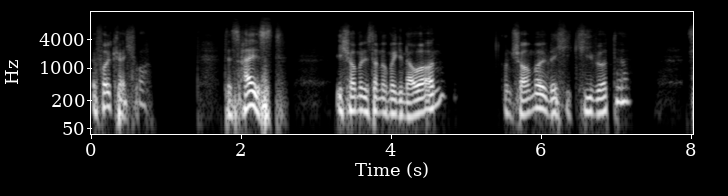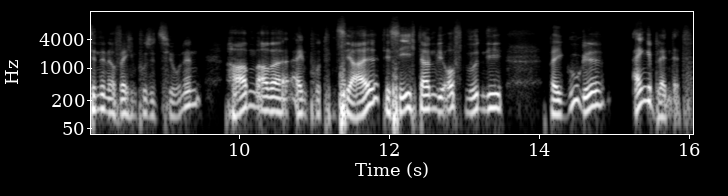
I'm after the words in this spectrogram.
erfolgreich war. Das heißt, ich schaue mir das dann nochmal genauer an und schaue mal, welche Keywörter sind denn auf welchen Positionen, haben aber ein Potenzial, das sehe ich dann, wie oft wurden die bei Google eingeblendet.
